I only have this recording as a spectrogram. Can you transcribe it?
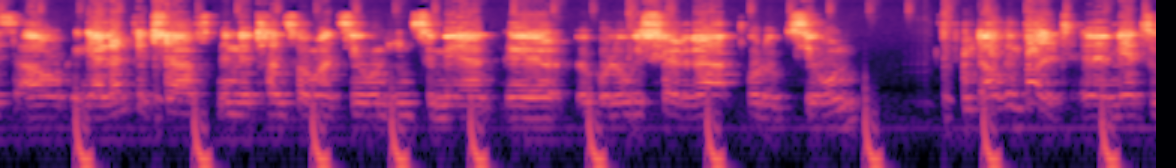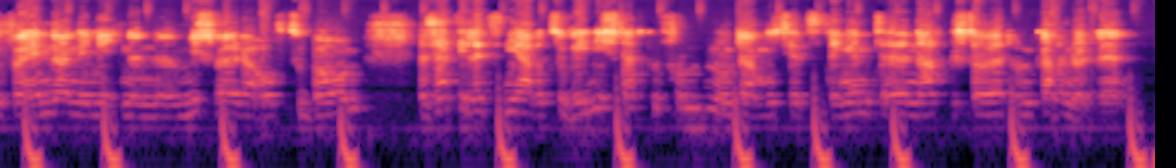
es auch in der Landwirtschaft eine Transformation hin zu mehr äh, ökologischerer Produktion und auch im Wald äh, mehr zu verändern, nämlich eine Mischwälder aufzubauen. Das hat die letzten Jahre zu wenig stattgefunden und da muss jetzt dringend nachgesteuert und gehandelt werden.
